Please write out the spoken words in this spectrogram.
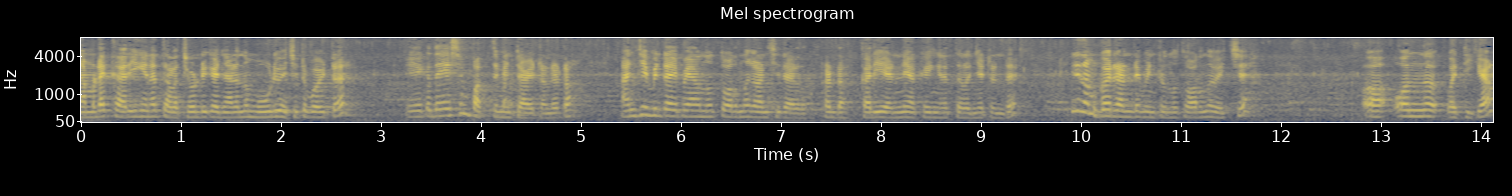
നമ്മുടെ കറി ഇങ്ങനെ ഞാനൊന്ന് മൂടി വെച്ചിട്ട് പോയിട്ട് ഏകദേശം പത്ത് മിനിറ്റ് ആയിട്ടുണ്ട് കേട്ടോ. അഞ്ച് മിനിറ്റ് ആയപ്പോൾ ഞാനൊന്ന് തുറന്ന് കാണിച്ചിട്ടായിരുന്നു കണ്ടോ? കറി എണ്ണയൊക്കെ ഇങ്ങനെ തെളിഞ്ഞിട്ടുണ്ട്. ഇനി നമുക്ക് രണ്ട് മിനിറ്റ് ഒന്ന് തുറന്ന് വെച്ച് ഒന്ന് വറ്റിക്കാം.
